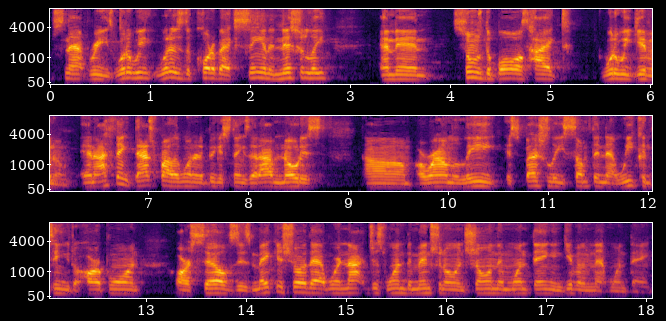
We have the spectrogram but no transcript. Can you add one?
snap reads. What are we? What is the quarterback seeing initially, and then as soon as the ball is hiked, what are we giving them? And I think that's probably one of the biggest things that I've noticed um, around the league, especially something that we continue to harp on ourselves is making sure that we're not just one dimensional and showing them one thing and giving them that one thing.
